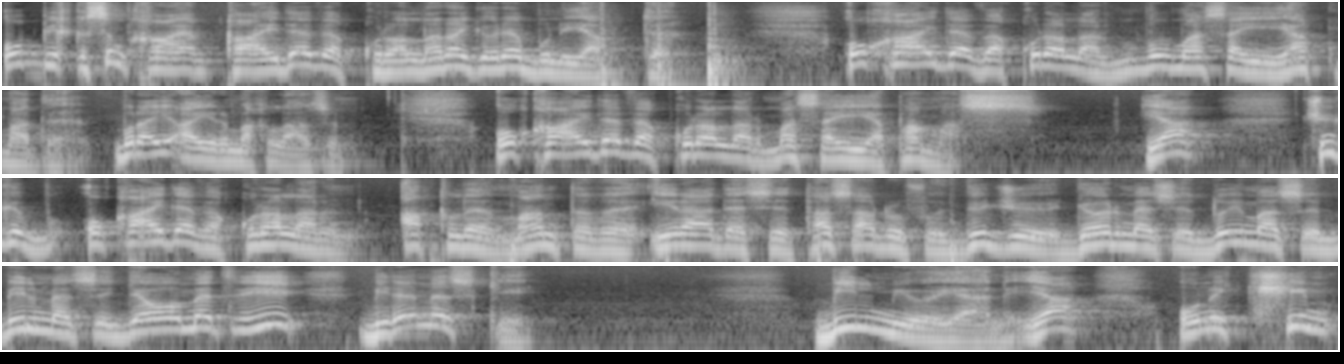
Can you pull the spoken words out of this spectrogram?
O bir kısım ka- kaide ve kurallara göre bunu yaptı. O kaide ve kurallar bu masayı yapmadı. Burayı ayırmak lazım. O kaide ve kurallar masayı yapamaz. Ya çünkü o kaide ve kuralların aklı, mantığı, iradesi, tasarrufu, gücü, görmesi, duyması, bilmesi, geometriyi bilemez ki. Bilmiyor yani. Ya onu kim,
